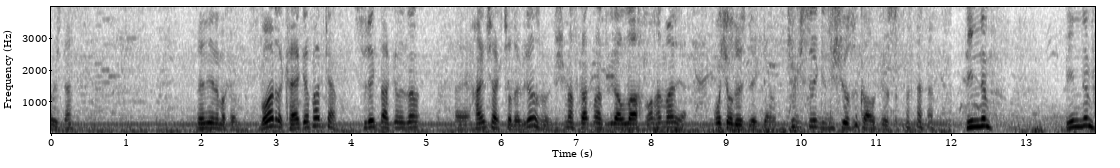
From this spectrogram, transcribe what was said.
O yüzden deneyelim bakalım. Bu arada kayak yaparken sürekli aklınızdan e, hangi şarkı çalıyor biliyor musunuz? Düşmez kalkmaz bir Allah falan var ya. O çalıyor sürekli yani. Çünkü sürekli düşüyorsun kalkıyorsun. Bindim. Bindim.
